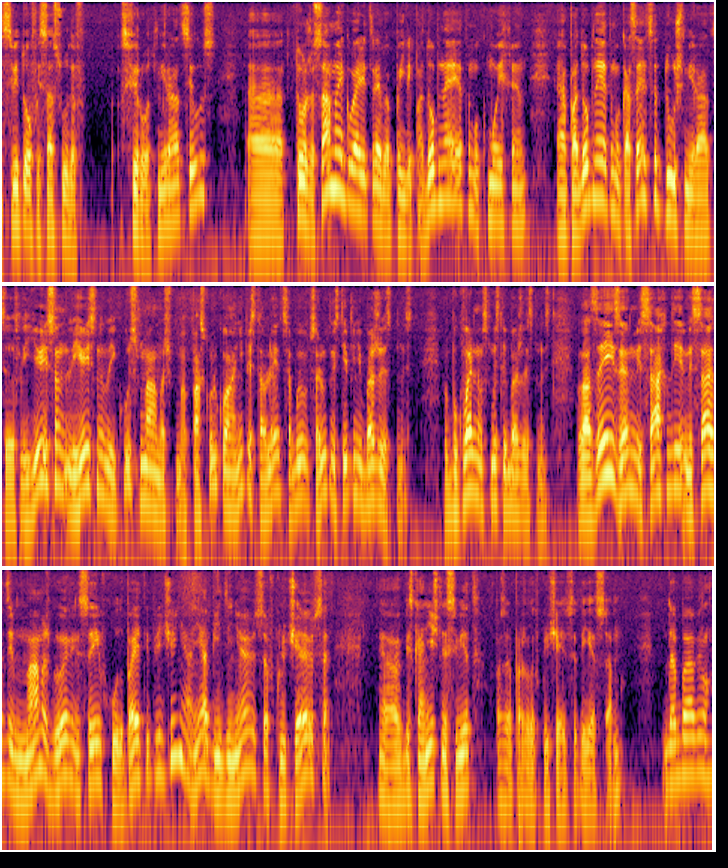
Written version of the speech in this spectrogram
светов и сосудов сферот мира Ацилус, то же самое, говорит Рэба, или подобное этому, к Мойхен, Э, подобное этому касается душ мира Ацилус, Льейсон, Льейсон, Лейкус, Мамаш, поскольку они представляют собой в абсолютной степени божественность, в буквальном смысле божественность. Лазей, Зен, Мисахди, Мисахди, Мамаш, Буэрин, Сейв, Худу. По этой причине они объединяются, включаются э, в бесконечный свет, пожалуй, включаются, это я сам добавил,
